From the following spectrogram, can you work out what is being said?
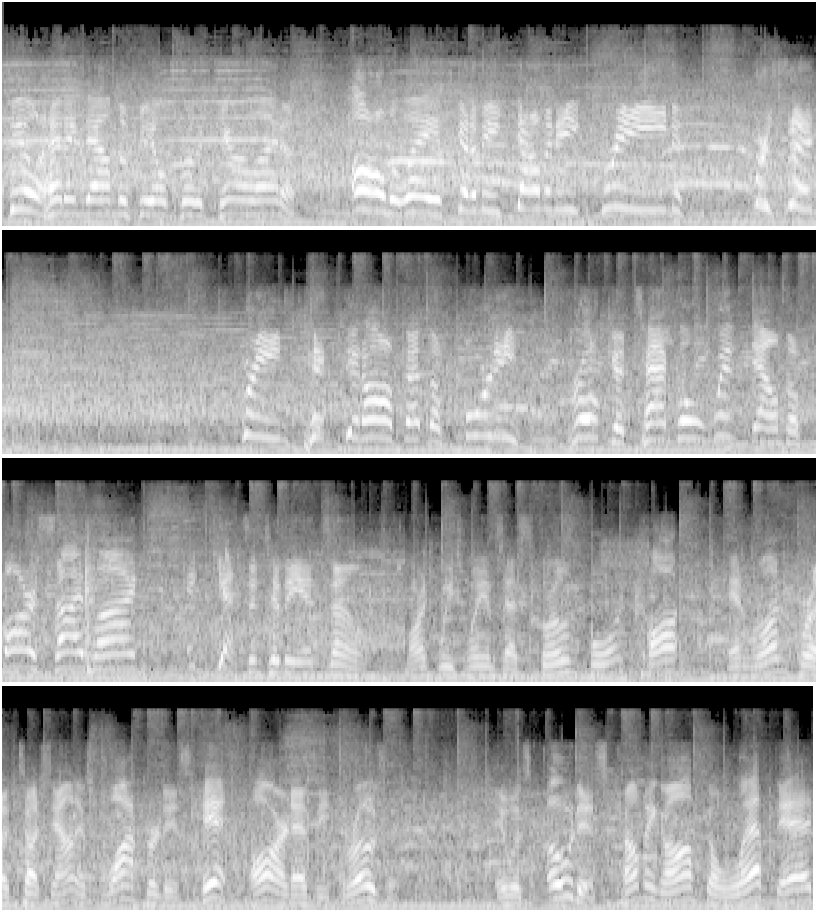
Still heading down the field for the Carolina. All the way, it's going to be Dominique Green for six. Green picked it off at the 40, broke a tackle, went down the far sideline, and gets into the end zone. Marquise Williams has thrown for, caught, and run for a touchdown as Watford is hit hard as he throws it. It was Otis coming off the left edge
